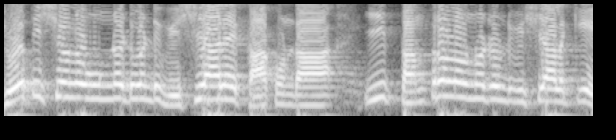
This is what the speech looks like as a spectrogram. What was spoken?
జ్యోతిష్యంలో ఉన్నటువంటి విషయాలే కాకుండా ఈ తంత్రంలో ఉన్నటువంటి విషయాలకి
